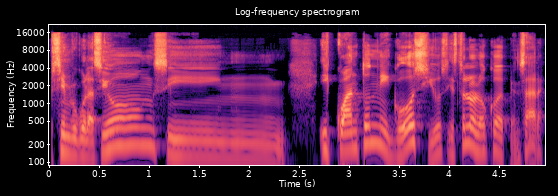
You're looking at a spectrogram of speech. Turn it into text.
Sin regulación, sin... ¿Y cuántos negocios? Y esto es lo loco de pensar.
